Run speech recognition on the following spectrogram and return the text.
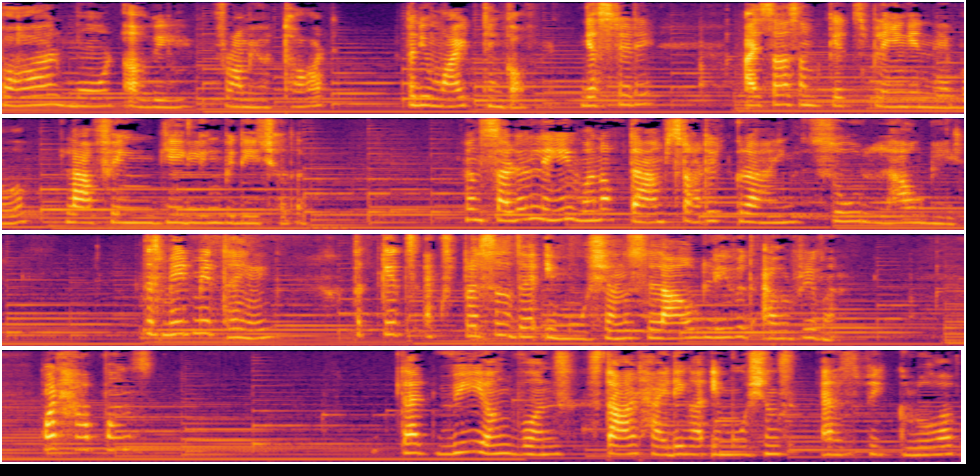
far more away from your thought than you might think of. Yesterday, I saw some kids playing in neighbor, laughing, giggling with each other. And suddenly, one of them started crying so loudly. This made me think the kids expresses their emotions loudly with everyone. What happens that we young ones start hiding our emotions as we grow up?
